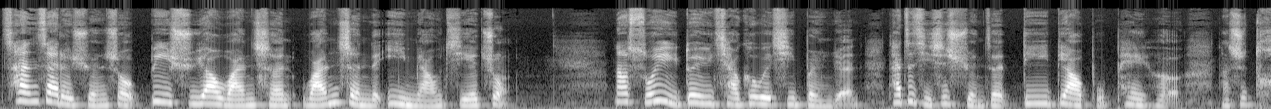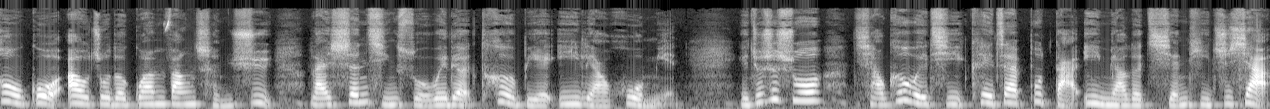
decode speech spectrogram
参赛的选手必须要完成完整的疫苗接种。那所以，对于乔科维奇本人，他自己是选择低调不配合，那是透过澳洲的官方程序来申请所谓的特别医疗豁免。也就是说，乔科维奇可以在不打疫苗的前提之下，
